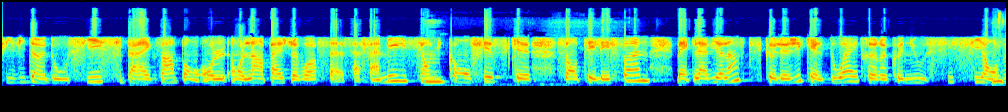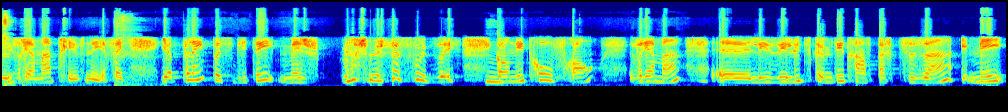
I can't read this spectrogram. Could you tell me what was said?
suivi d'un dossier si, par exemple, on, on- on l'empêche de voir sa, sa famille, si on lui confisque son téléphone. Ben, la violence psychologique, elle doit être reconnue aussi si on veut vraiment prévenir. Fait il y a plein de possibilités, mais je moi, je veux juste vous dire qu'on est trop franc, vraiment, euh, les élus du comité transpartisan, mais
